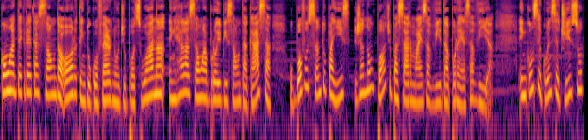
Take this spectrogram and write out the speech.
com a decretação da ordem do governo de Botswana em relação à proibição da caça, o povo santo país já não pode passar mais a vida por essa via. Em consequência disso,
